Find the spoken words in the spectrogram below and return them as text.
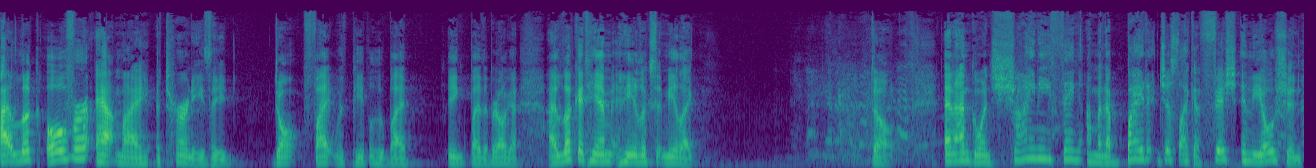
I look over at my attorney. They don't fight with people who buy ink by the barrel guy. I look at him and he looks at me like, don't and I'm going, shiny thing, I'm going to bite it just like a fish in the ocean,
